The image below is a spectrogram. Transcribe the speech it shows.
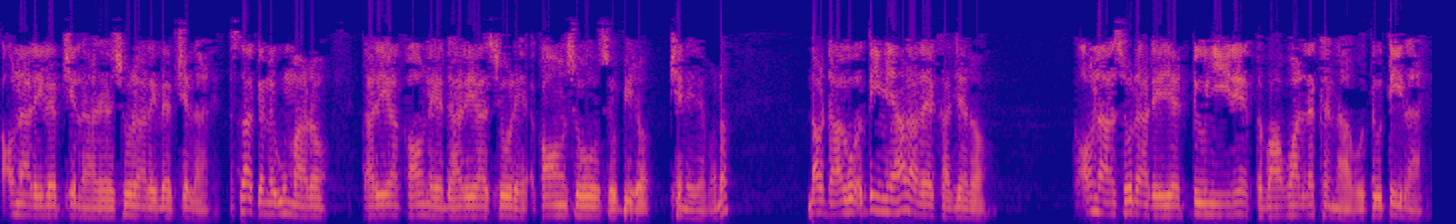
ကောင်းတာတွေလည်းဖြစ်လာတယ်ဆိုးတာတွေလည်းဖြစ်လာတယ်အစကနဦးမှာတော့ဒါတွေကကောင်းတယ်ဒါတွေကဆိုးတယ်အကောင်းဆိုးဆိုပြီးတော့ဖြစ်နေတယ်ပေါ့နော်နောက်ဒါကိုအတိများလာတဲ့အခါကျတော့ကောင်းတာဆိုးတာတွေရဲ့တူညီတဲ့သဘာဝလက္ခဏာကိုသူသိလာတယ်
